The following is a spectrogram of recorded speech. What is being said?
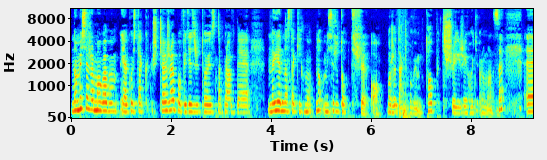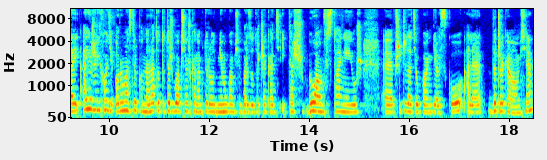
No myślę, że mogłabym jakoś tak szczerze powiedzieć, że to jest naprawdę no jedna z takich, no myślę, że top 3, o, może tak powiem, top 3, jeżeli chodzi o romanse. A jeżeli chodzi o romans tylko na lato, to też była książka, na którą nie mogłam się bardzo doczekać i też byłam w stanie już e, przeczytać ją po angielsku, ale doczekałam się.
